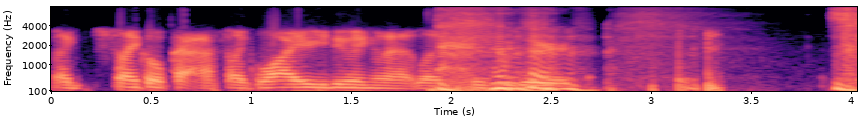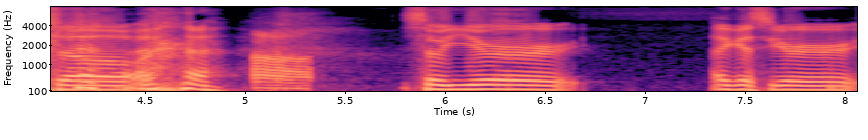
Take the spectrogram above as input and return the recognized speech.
like psychopath. Like why are you doing that? Like this is weird. So, Uh, so you're, I guess you're,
